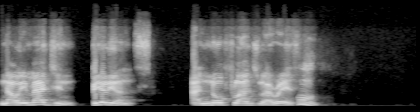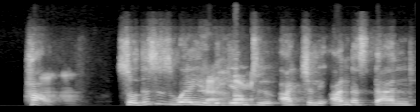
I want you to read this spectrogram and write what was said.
Now imagine billions and no flags were raised. Mm. how? So this is where you begin to actually understand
